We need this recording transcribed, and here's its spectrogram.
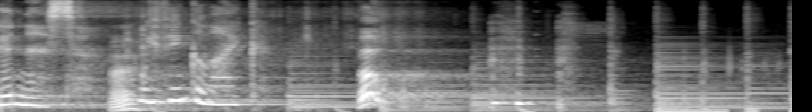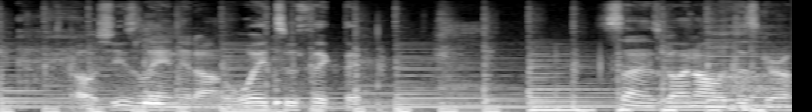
Thank goodness. We think alike. Whoa! Oh, she's laying it on way too thick there. Something's going on with this girl.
